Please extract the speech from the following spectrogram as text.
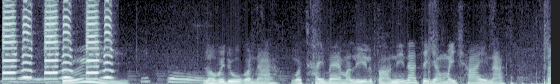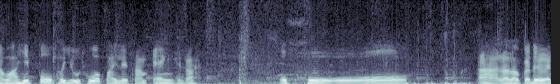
แม่มะลิเฮ้ย ฮิปโปเราไปดูก่อนนะ ว่าใช่แม่มะลิหรือเปล่านี่น่าจะยังไม่ใช่นะ แต่ว่าฮิปโปเขาอยู่ทั่วไปเลยตามแอ่งเห็นปะโอ้โห อ่า แล้วเราก็เดิน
